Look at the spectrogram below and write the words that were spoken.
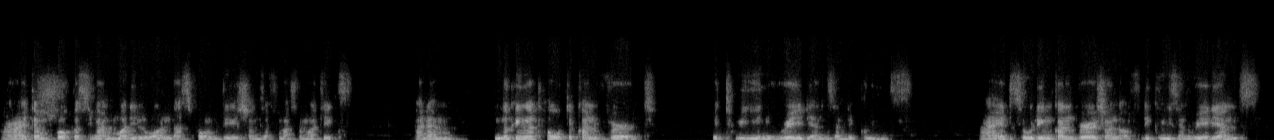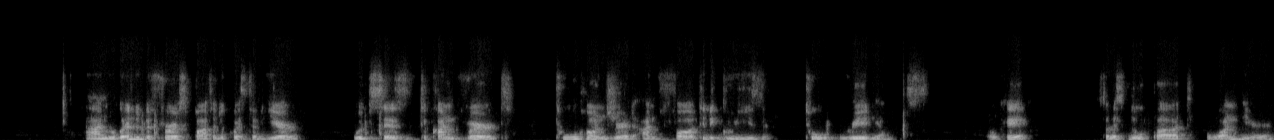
All right, I'm focusing on module one, that's foundations of mathematics. And I'm looking at how to convert between radians and degrees. All right, so we're doing conversion of degrees and radians. And we're gonna do the first part of the question here, which says to convert 240 degrees to radians. Okay, so let's do part one here.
